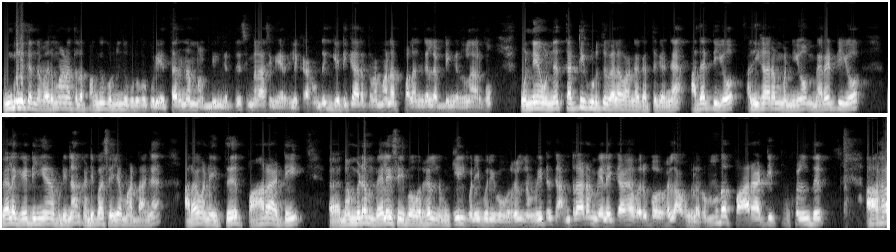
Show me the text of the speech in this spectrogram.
உங்களுக்கு அந்த வருமானத்துல பங்கு கொண்டு வந்து கொடுக்கக்கூடிய தருணம் அப்படிங்கிறது சிம்மராசி நேர்களுக்காக வந்து கெட்டிக்காரத்தனமான பலன்கள் அப்படிங்கிறதுலாம் இருக்கும். ஒன்னே ஒன்று தட்டி கொடுத்து வேலை வாங்க கத்துக்கங்க. அதட்டியோ அதிகாரம் பண்ணியோ மிரட்டியோ வேலை கேட்டீங்க அப்படின்னா கண்டிப்பாக செய்ய மாட்டாங்க. அரவணைத்து பாராட்டி நம்மிடம் வேலை செய்பவர்கள் நம் கீழ் பணிபுரிபவர்கள் நம் வீட்டுக்கு அன்றாடம் வேலைக்காக வருபவர்கள் அவங்கள ரொம்ப பாராட்டி புகழ்ந்து ஆஹா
